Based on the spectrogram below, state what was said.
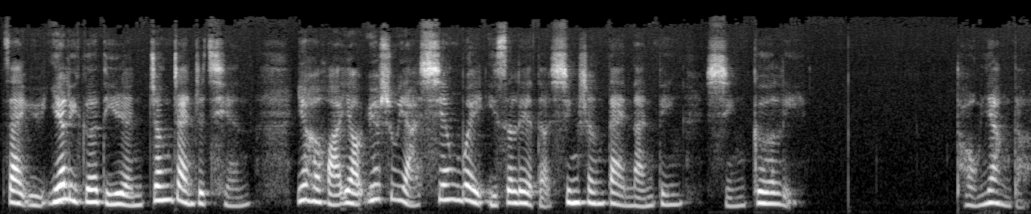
在与耶利哥敌人征战之前。耶和华要约书亚先为以色列的新生代男丁行割礼。同样的，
